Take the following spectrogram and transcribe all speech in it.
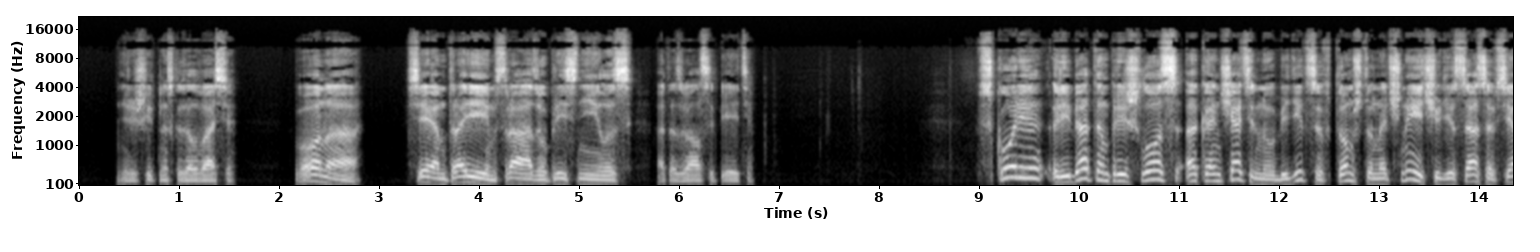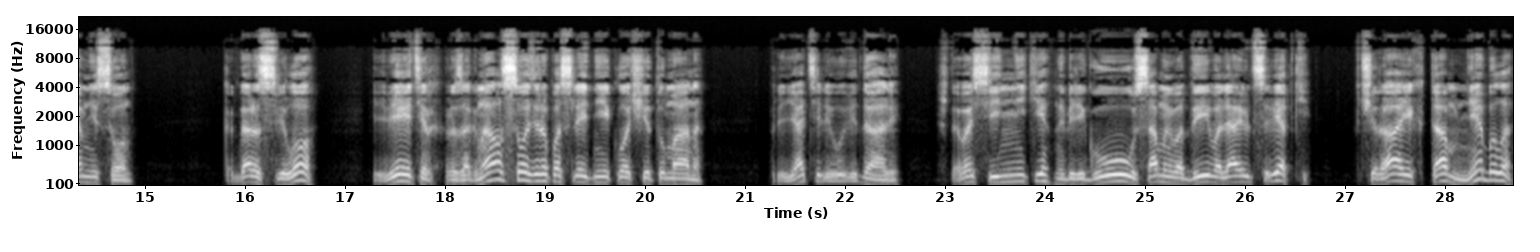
— нерешительно сказал Вася. — Вон, а, всем троим сразу приснилось, — отозвался Петя. Вскоре ребятам пришлось окончательно убедиться в том, что ночные чудеса совсем не сон. Когда рассвело, и ветер разогнал с озера последние клочья тумана, приятели увидали, что в осиннике на берегу у самой воды валяются ветки. Вчера их там не было.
